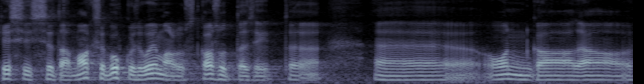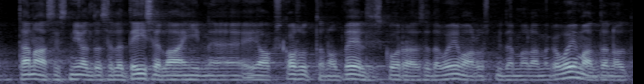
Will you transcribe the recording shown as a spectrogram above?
kes siis seda maksepuhkuse võimalust kasutasid äh, Äh, on ka täna siis nii-öelda selle teise laine jaoks kasutanud veel siis korra seda võimalust, mida me oleme ka võimaldanud.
